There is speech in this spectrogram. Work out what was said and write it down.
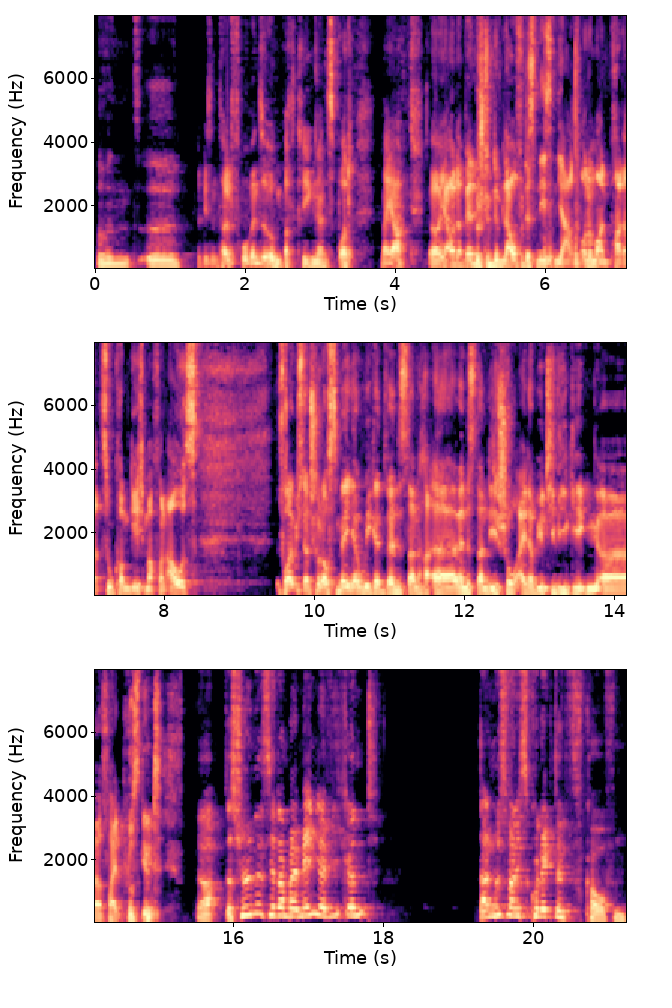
Und äh, Die sind halt froh, wenn sie irgendwas kriegen als Spot. Naja. Äh, ja, und da werden bestimmt im Laufe des nächsten Jahres auch nochmal ein paar dazukommen, gehe ich mal von aus. Freue mich dann schon aufs Mania Weekend, wenn es dann, äh, wenn es dann die Show IWTV gegen äh, Fight Plus gibt. ja, das Schöne ist ja dann bei Mania Weekend, dann müssen wir nicht das Collective kaufen.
